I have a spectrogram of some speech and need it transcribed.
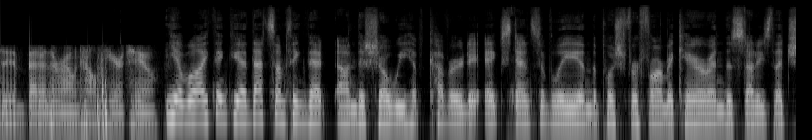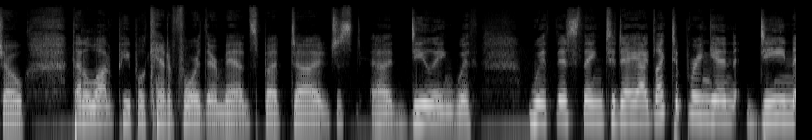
to better their own health here too. Yeah, well, I think yeah, that's something that on this show we have covered extensively, in the push for pharmacare and the studies that show that a lot of people can't afford their meds. But uh, just uh, dealing with with this thing today, I'd like to bring in Dean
